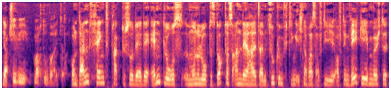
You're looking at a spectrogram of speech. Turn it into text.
Ja. Chibi, mach du weiter. Und dann fängt praktisch so der, der endlos Monolog des Doktors an, der halt seinem zukünftigen Ich noch was auf die, auf den Weg geben möchte.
